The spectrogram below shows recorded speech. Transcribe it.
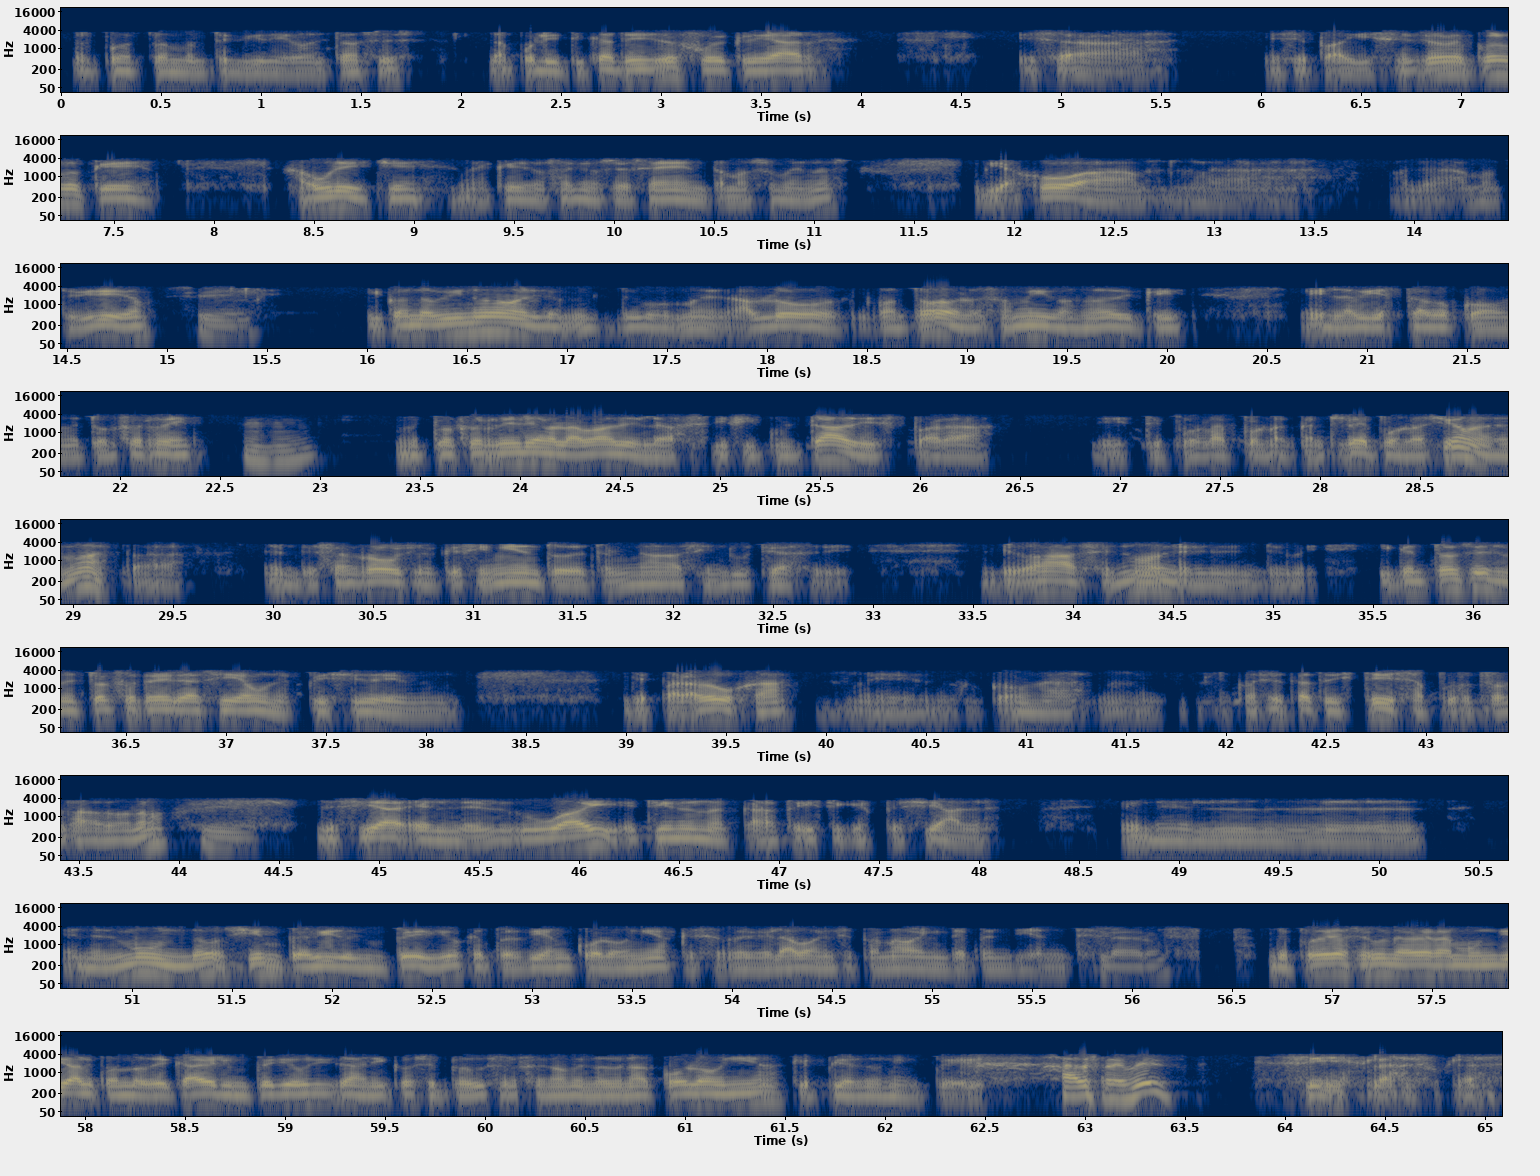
del puerto de Montevideo. Entonces, la política de ellos fue crear esa ese país. Yo recuerdo que Jaureche, en aquellos años 60 más o menos, viajó a, a, Montevideo y cuando vino habló con todos los amigos ¿no? de que él había estado con Héctor Ferré. Uh Ferré le hablaba de las dificultades para este por la por la cantidad de población además para el desarrollo, el crecimiento de determinadas industrias de, de base, ¿no? y que entonces Néstor Ferrer hacía una especie de, de paradoja, eh, con una con cierta tristeza por otro lado, ¿no? Decía, el, el Uruguay tiene una característica especial. En el en el mundo siempre ha habido imperios que perdían colonias que se rebelaban y se tornaban independientes. Claro. Después de la Segunda Guerra Mundial, cuando decae el Imperio Británico, se produce el fenómeno de una colonia que pierde un imperio. Al revés. Sí, claro, claro.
